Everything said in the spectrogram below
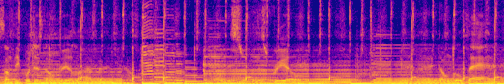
Some people just don't realize that, you know, when it's, when it's real, you know, it don't go bad.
